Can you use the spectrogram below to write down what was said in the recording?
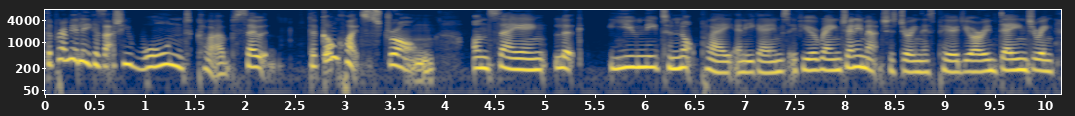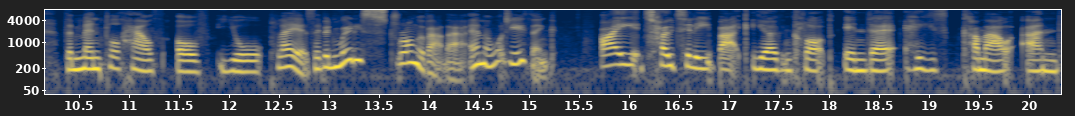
The Premier League has actually warned clubs, so they've gone quite strong on saying, look. You need to not play any games. If you arrange any matches during this period, you are endangering the mental health of your players. They've been really strong about that. Emma, what do you think? I totally back Jurgen Klopp in that he's come out and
